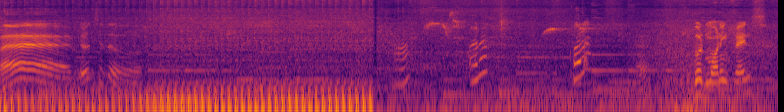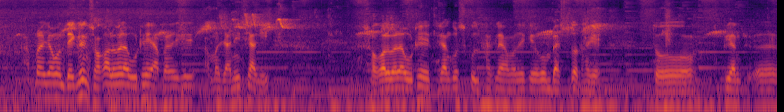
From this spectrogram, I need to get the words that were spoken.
হ্যাঁ তো গুড মর্নিং ফ্রেন্ডস। আপনারা যেমন দেখলেন সকালবেলা উঠে আপনাদেরকে আমরা জানিয়েছি আগেই সকালবেলা উঠে ত্রিনাঙ্ক স্কুল থাকলে আমাদেরকে এরকম ব্যস্ততা থাকে। তো প্রিয়াঙ্ক আহ,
